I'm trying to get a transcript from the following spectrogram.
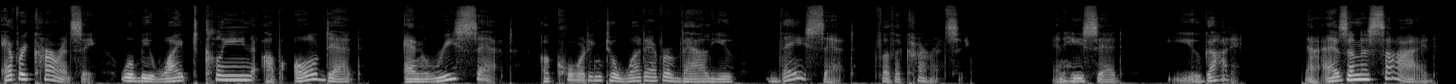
every currency will be wiped clean of all debt and reset according to whatever value they set for the currency. And he said, You got it. Now, as an aside,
